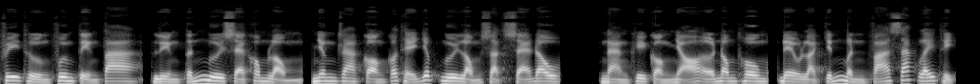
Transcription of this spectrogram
phi thường phương tiện ta, liền tính ngươi sẽ không lộng, nhân ra còn có thể giúp ngươi lộng sạch sẽ đâu. Nàng khi còn nhỏ ở nông thôn, đều là chính mình phá xác lấy thịt,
